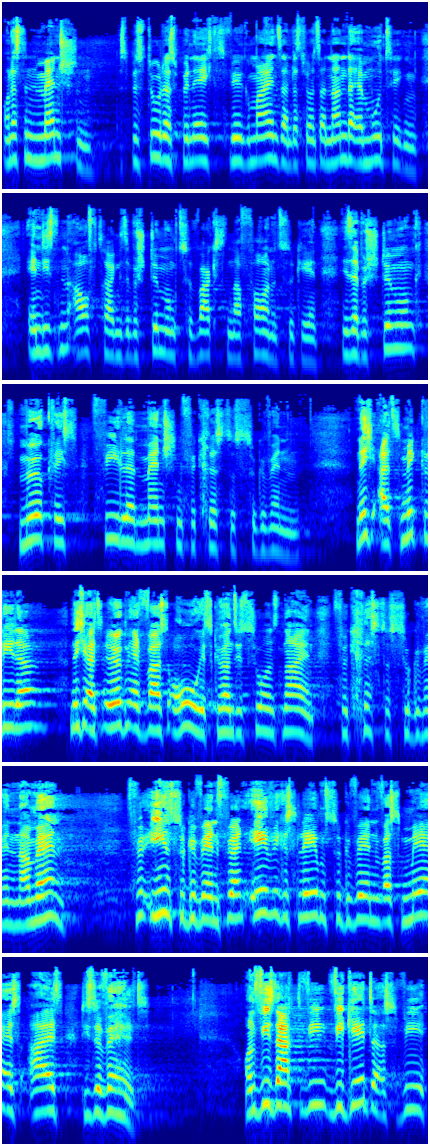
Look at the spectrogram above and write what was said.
und das sind Menschen, das bist du, das bin ich, dass wir gemeinsam, dass wir uns einander ermutigen, in diesen Auftrag, in dieser Bestimmung zu wachsen, nach vorne zu gehen. In dieser Bestimmung, möglichst viele Menschen für Christus zu gewinnen. Nicht als Mitglieder, nicht als irgendetwas, oh, jetzt gehören sie zu uns. Nein, für Christus zu gewinnen. Amen. Für ihn zu gewinnen, für ein ewiges Leben zu gewinnen, was mehr ist als diese Welt. Und wie sagt, wie, wie geht das? Wie,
